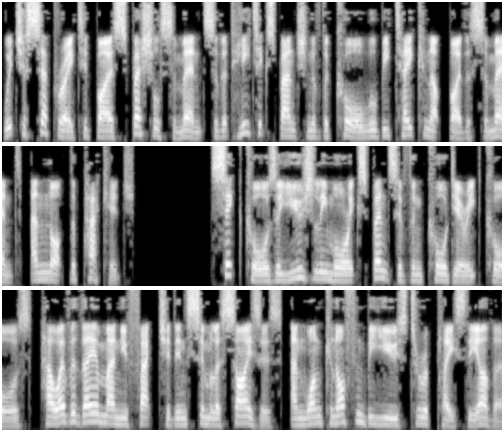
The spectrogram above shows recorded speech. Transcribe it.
which are separated by a special cement so that heat expansion of the core will be taken up by the cement, and not the package. SiC cores are usually more expensive than cordierite cores, however they are manufactured in similar sizes, and one can often be used to replace the other.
